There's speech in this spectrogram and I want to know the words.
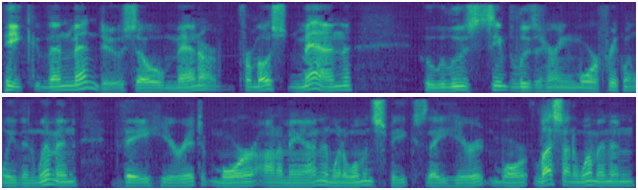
peak than men do. So men are for most men who lose seem to lose their hearing more frequently than women, they hear it more on a man, and when a woman speaks, they hear it more less on a woman. And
